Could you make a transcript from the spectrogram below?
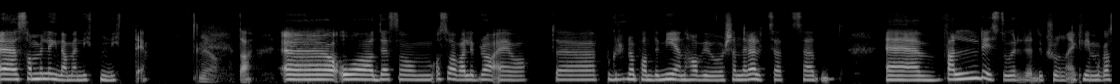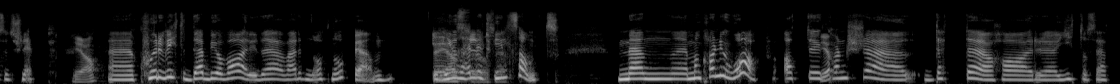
eh, sammenlignet med 1990. Ja. Eh, og det som også er veldig bra, er jo at eh, pga. pandemien har vi jo generelt sett sett eh, veldig store reduksjoner i klimagassutslipp. ja. Eh, hvorvidt det blir å vare idet verden åpner opp igjen, Det er jo heller tvilsomt. Men eh, man kan jo håpe at eh, Ja. kanskje dette har gitt oss et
